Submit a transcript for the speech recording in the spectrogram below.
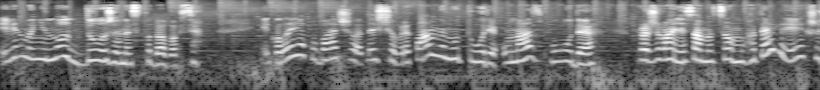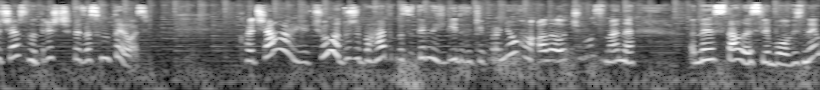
і він мені ну дуже не сподобався. І коли я побачила те, що в рекламному турі у нас буде проживання саме в цьому готелі, я, якщо чесно, трішечки засмутилась. Хоча чула дуже багато позитивних відгуків про нього, але от чомусь в мене не сталася любов з ним.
